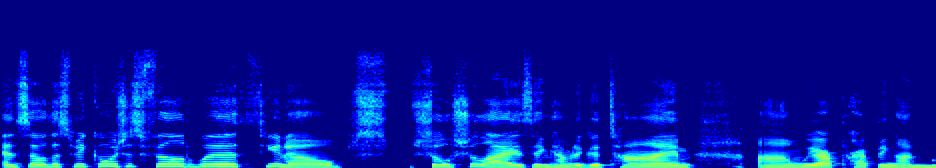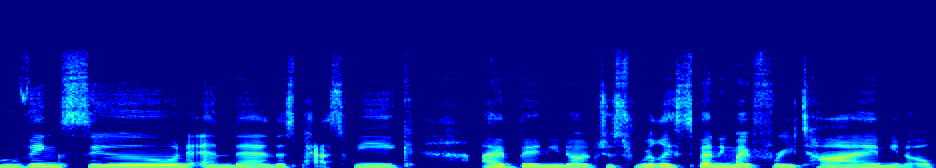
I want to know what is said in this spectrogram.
and so this weekend was just filled with, you know, socializing, having a good time. Um, we are prepping on moving soon. And then this past week, I've been, you know, just really spending my free time, you know,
